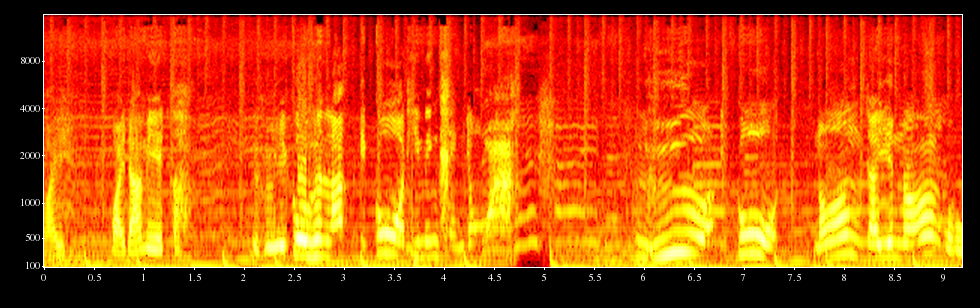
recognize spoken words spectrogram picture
ปล่อยปล่อยดาเมจอะ เฮ้ยไอโก้เพื่อนรักไอโก้ทีมเองแข่งจังวะเออไอโก้น้องใจเย็นน้องโอ้โห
